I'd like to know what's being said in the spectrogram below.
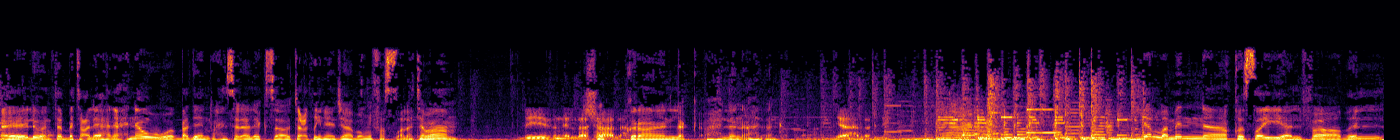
حلو نثبت عليها نحن وبعدين راح نسأل الكسا وتعطينا إجابة مفصلة تمام؟ بإذن الله تعالى. شكرا لك. أهلا أهلا. يا هلا فيك يلا من قصي الفاضل.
